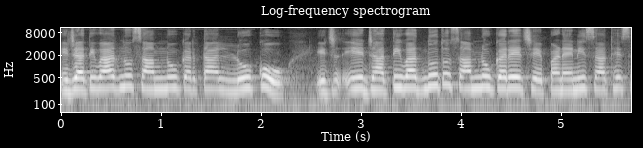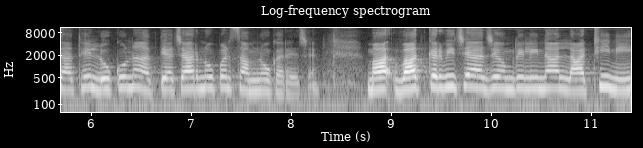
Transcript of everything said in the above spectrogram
એ જાતિવાદનો સામનો કરતા લોકો, એ જાતિવાદનો તો સામનો કરે છે, પણ એની સાથે સાથે લોકોના અત્યાચારનો પણ સામનો કરે છે. વાત કરવી છે આજે અમરેલીના લાઠીની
